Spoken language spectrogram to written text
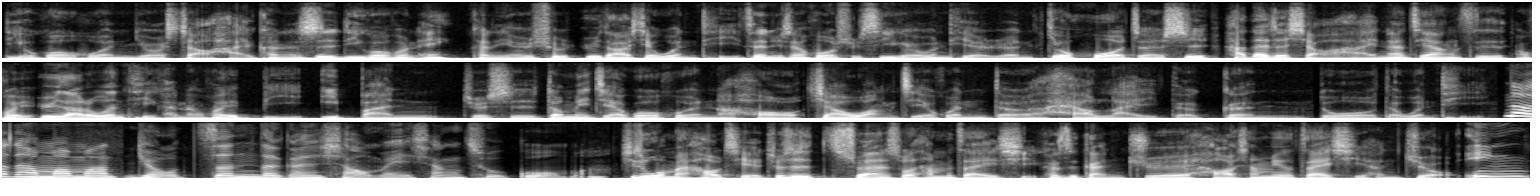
离过婚有小孩，可能是离过婚，哎，可能有遇遇到一些问题。这女生或许是一个有问题的人，又或者是她带着小孩，那这样子会遇到的问题可能会比一般就是都没结过婚，然后交往结婚的还要来的更多的问题。那他妈妈有真的跟小梅相处过吗？其实我蛮好奇的，就是虽然说他们在一起，可是感觉好像没有在一起很久。应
